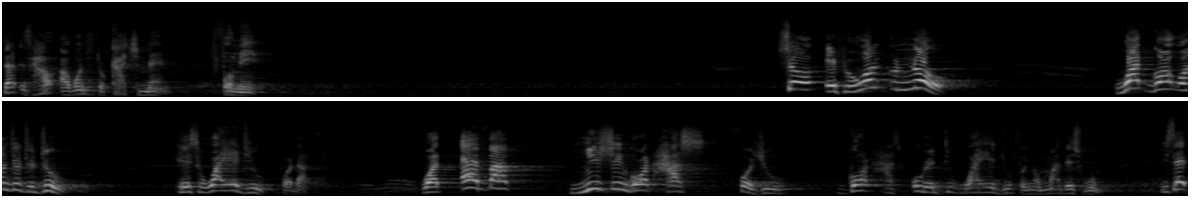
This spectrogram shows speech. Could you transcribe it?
that is how I want you to catch men for me. So if you want to know what God wants you to do, He's wired you for that. Amen. Whatever mission God has for you, God has already wired you from your mother's womb. He said,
